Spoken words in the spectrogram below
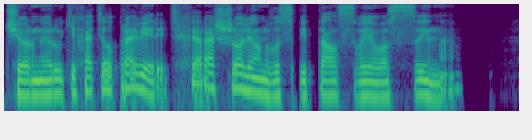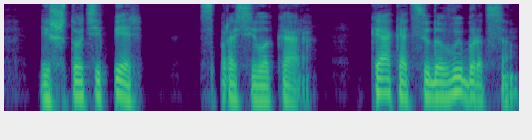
Черные руки хотел проверить, хорошо ли он воспитал своего сына. «И что теперь?» — спросила Кара. «Как отсюда выбраться?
